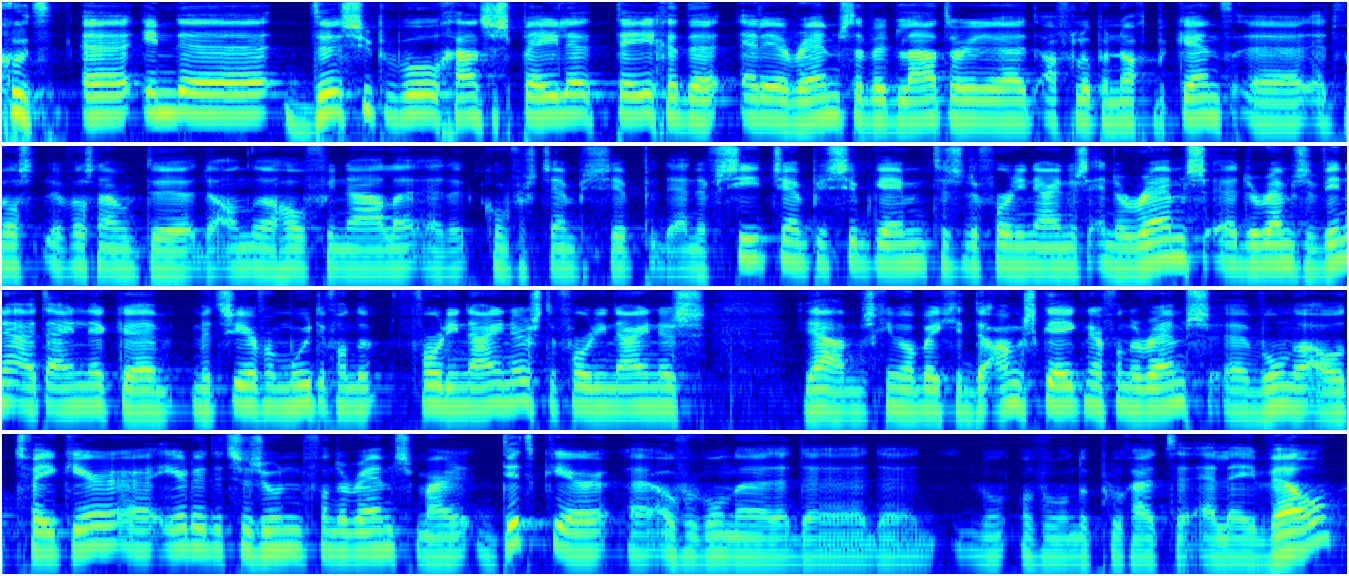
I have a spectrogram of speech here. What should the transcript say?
Goed, eh, in de, de Super Bowl gaan ze spelen tegen de LA Rams. Dat werd later eh, de afgelopen nacht bekend. Eh, het was, er was namelijk de, de andere halve finale, eh, de Conference Championship, de NFC Championship game tussen de 49ers en de Rams. De Rams winnen uiteindelijk met zeer veel moeite van de 49ers. De 49ers, ja, misschien wel een beetje de angstgekner van de Rams. wonnen al twee keer eerder dit seizoen van de Rams. Maar dit keer overwonnen de, de, overwon de ploeg uit LA wel.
